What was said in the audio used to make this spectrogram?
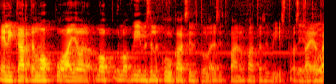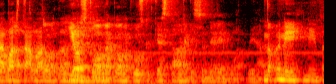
elinkaarten loppuajoilla, lop, lop, viimeisellä kuukausilla tulee sitten Final Fantasy 15 tai Niin, jotain toivotaan, vastaavaa. Toivotaan, Jos, jos 3 360 kestää ainakin sen neljä vuotta vielä. no niin, niinpä.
